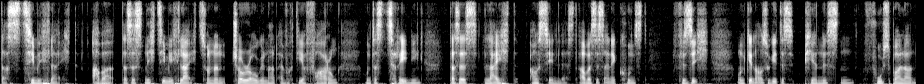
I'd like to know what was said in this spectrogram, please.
das ist ziemlich leicht. Aber das ist nicht ziemlich leicht, sondern Joe Rogan hat einfach die Erfahrung und das Training, das es leicht aussehen lässt. Aber es ist eine Kunst für sich. Und genauso geht es Pianisten, Fußballern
